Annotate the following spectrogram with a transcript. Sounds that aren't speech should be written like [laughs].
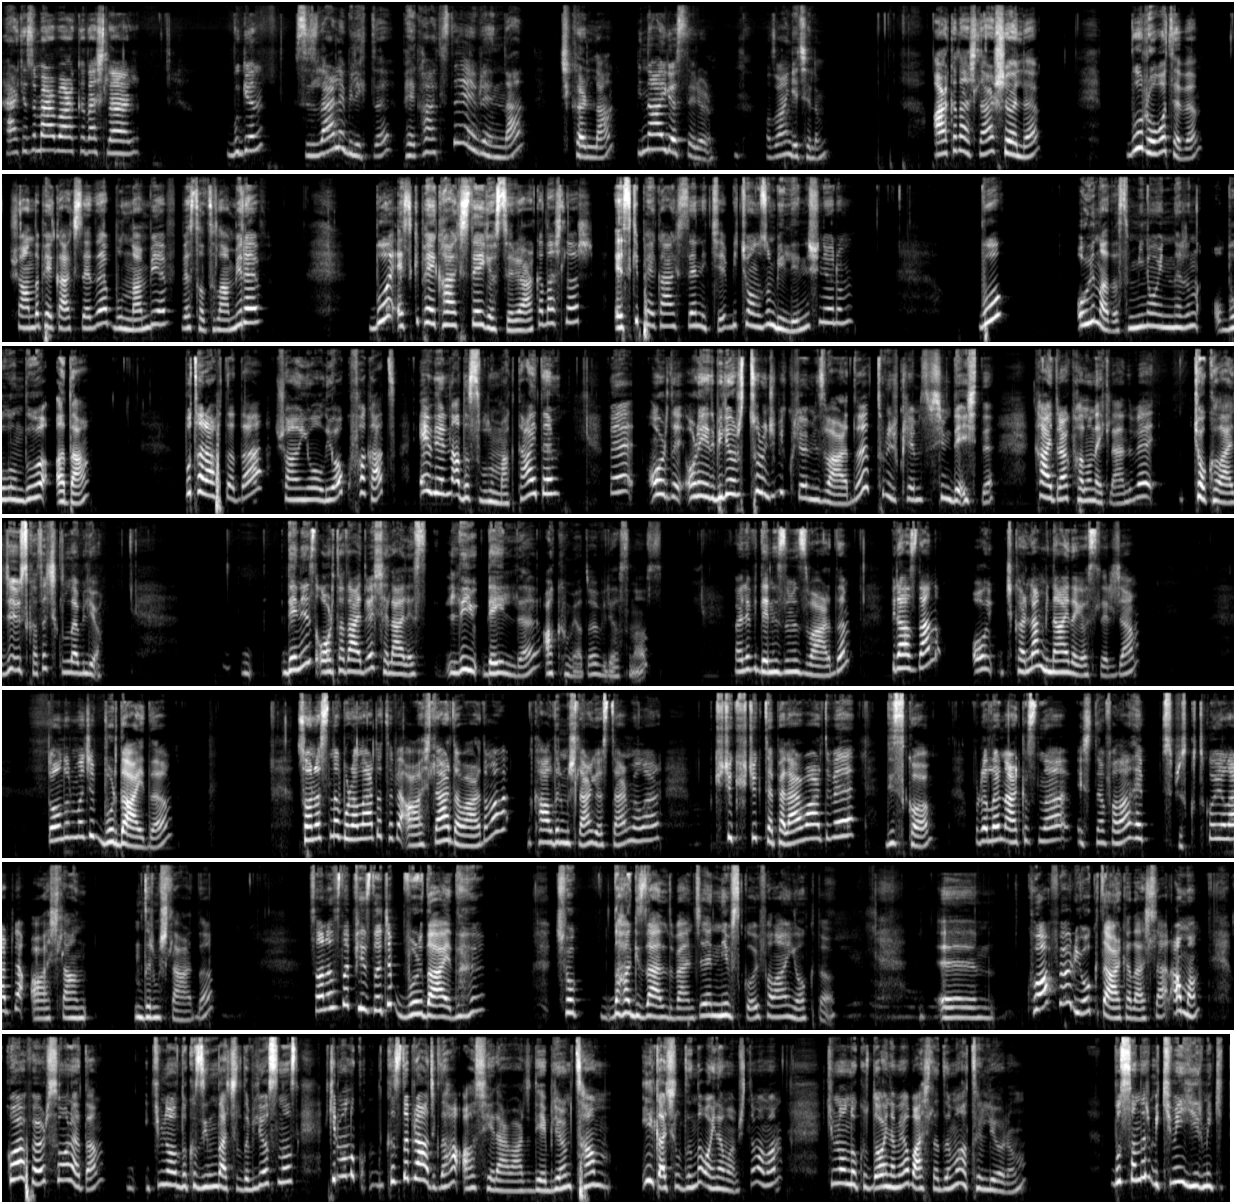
Herkese merhaba arkadaşlar. Bugün sizlerle birlikte PKXD evreninden çıkarılan binayı gösteriyorum. [laughs] o zaman geçelim. Arkadaşlar şöyle. Bu robot evi şu anda PKXD'de bulunan bir ev ve satılan bir ev. Bu eski PKXD'yi gösteriyor arkadaşlar. Eski PKXD'nin içi birçoğunuzun bildiğini düşünüyorum. Bu oyun adası, mini oyunların bulunduğu ada. Bu tarafta da şu an yol yok fakat evlerin adası bulunmaktaydı. Ve orada oraya da biliyoruz turuncu bir kulemiz vardı. Turuncu kulemiz şimdi değişti. Kaydırak falan eklendi ve çok kolayca üst kata çıkılabiliyor. Deniz ortadaydı ve şelaleli değildi. Akmıyordu biliyorsunuz. Öyle bir denizimiz vardı. Birazdan o çıkarılan binayı da göstereceğim. Dondurmacı buradaydı. Sonrasında buralarda tabii ağaçlar da vardı ama kaldırmışlar, göstermiyorlar. Küçük küçük tepeler vardı ve disco. Buraların arkasına, üstüne falan hep sürpriz kutu koyuyorlardı ve ağaçlandırmışlardı. Sonrasında pizzacı buradaydı. [laughs] Çok daha güzeldi bence. Nivskoy falan yoktu. Ee, kuaför yoktu arkadaşlar ama kuaför sonradan 2019 yılında açıldı biliyorsunuz. 2019'da birazcık daha az şeyler vardı diye biliyorum. Tam ilk açıldığında oynamamıştım ama 2019'da oynamaya başladığımı hatırlıyorum. Bu sanırım 2022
